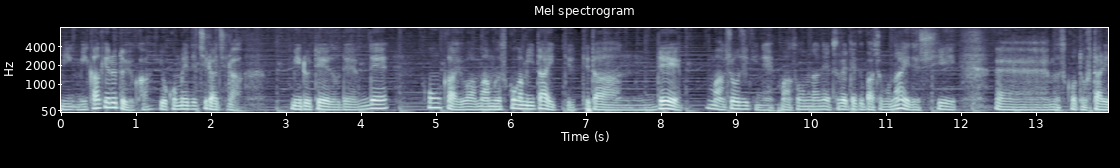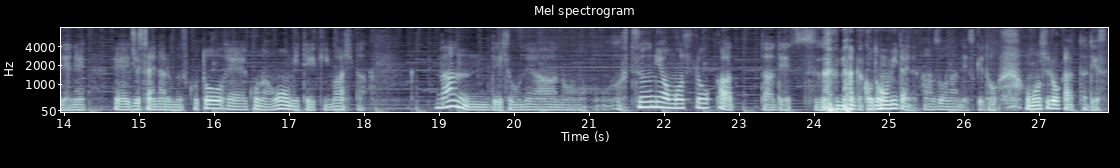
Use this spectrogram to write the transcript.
見かけるというか、横目でチラチラ見る程度で、で、今回はまあ息子が見たいって言ってたんで、まあ正直ね、まあそんなね、連れてく場所もないですし、えー、息子と二人でね、え、10歳になる息子と、え、コナンを見てきました。なんでしょうね、あの、普通に面白かったです。なんか子供みたいな感想なんですけど、面白かったです。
